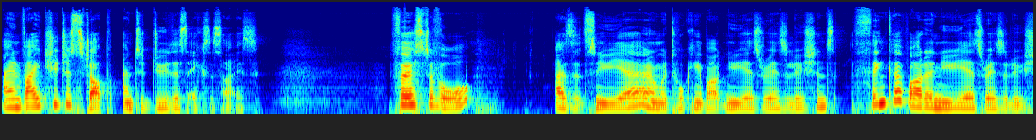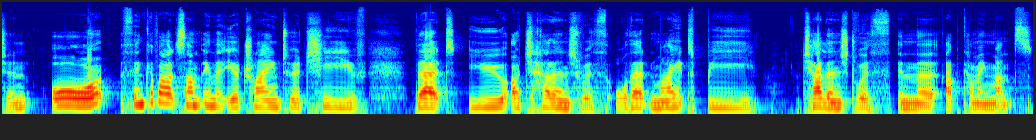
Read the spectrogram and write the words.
I invite you to stop and to do this exercise. First of all, as it's New Year and we're talking about New Year's resolutions, think about a New Year's resolution or think about something that you're trying to achieve that you are challenged with or that might be challenged with in the upcoming months.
